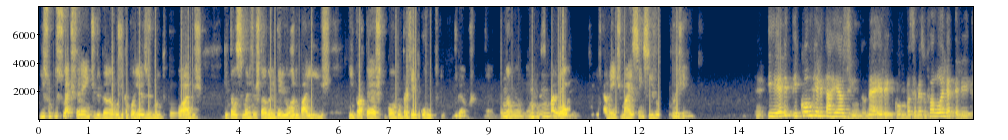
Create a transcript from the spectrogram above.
Isso, isso é diferente, digamos, de camponeses muito pobres que estão se manifestando no interior do país em protesto contra um prefeito corrupto, digamos. Né? Não, uhum, é um uhum. maior, politicamente mais sensível para o regime. E ele e como que ele está reagindo, né? Ele, como você mesmo falou, ele ele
